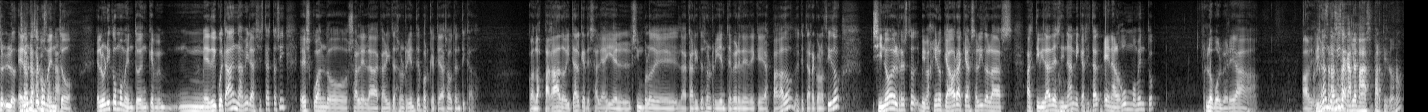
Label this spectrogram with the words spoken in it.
El único momento el único momento en que me, me doy cuenta, anda, mira, si está esto así, es cuando sale la carita sonriente porque te has autenticado. Cuando has pagado y tal, que te sale ahí el símbolo de la carita sonriente verde de que has pagado, de que te has reconocido. Si no, el resto, me imagino que ahora que han salido las actividades dinámicas y tal, en algún momento lo volveré a, a decir. "Anda, Empezarás a mira". sacarle más partido, ¿no?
